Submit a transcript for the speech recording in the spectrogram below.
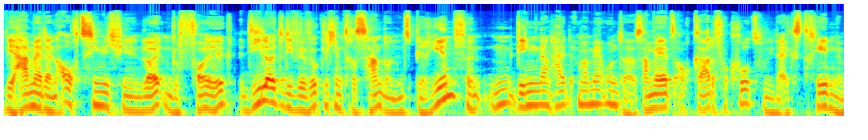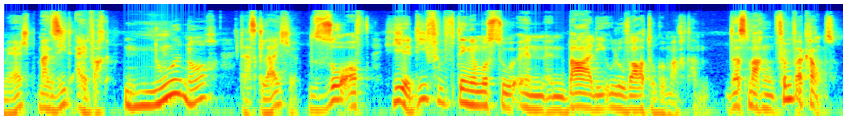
wir haben ja dann auch ziemlich vielen Leuten gefolgt. Die Leute, die wir wirklich interessant und inspirierend finden, gingen dann halt immer mehr unter. Das haben wir jetzt auch gerade vor kurzem wieder extrem gemerkt. Man sieht einfach nur noch das Gleiche. So oft, hier, die fünf Dinge musst du in, in Bali, Uluwatu gemacht haben. Das machen fünf Accounts.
